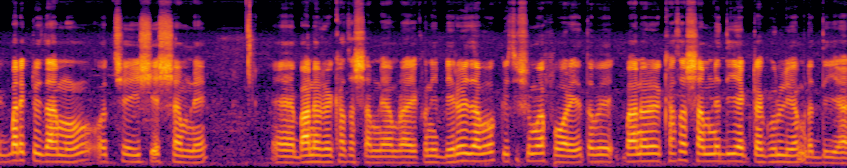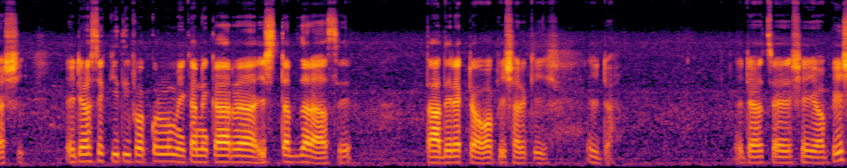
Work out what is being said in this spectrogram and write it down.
একবার একটু যাব হচ্ছে ইসের সামনে। বানরের খাঁচার সামনে আমরা এখনই বেরোয় যাব কিছু সময় পরে। তবে বানরের খাঁচার সামনে দিয়ে একটা গুলি আমরা দিয়ে আসি। এটা হচ্ছে কৃতিপক্ষ রুম এখানকার স্টাফ যারা আছে, তাদের একটা অফিস আর কি, এইটা। এটা হচ্ছে সেই অফিস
